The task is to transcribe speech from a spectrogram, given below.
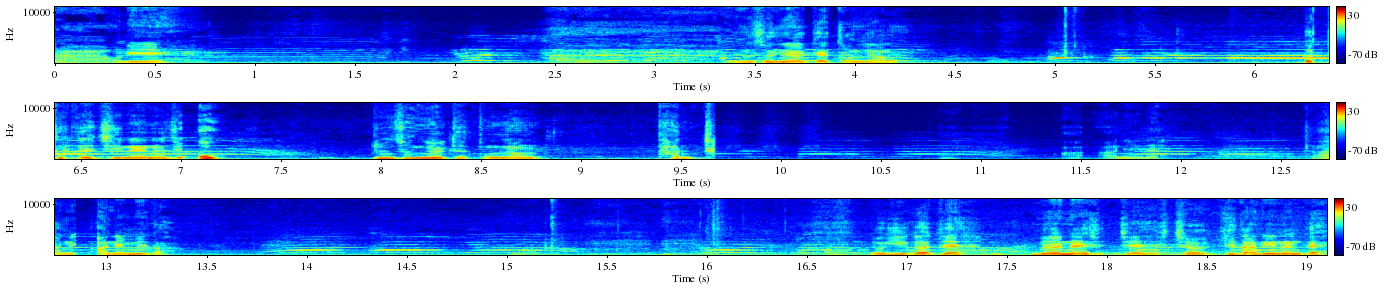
아, 우리 아, 윤석열 대통령 어떻게 지내는지. 오, 윤석열 대통령 탄차. 아, 아, 아니네. 아니 아닙니다. 여기가 이제 면회 이제 저 기다리는데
